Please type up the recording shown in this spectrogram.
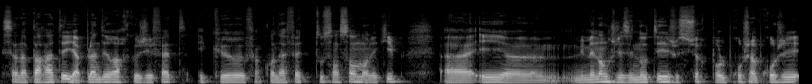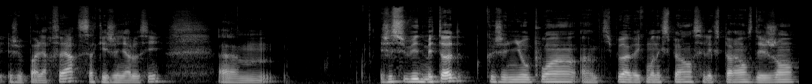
ça n'a pas raté. Il y a plein d'erreurs que j'ai faites et que, enfin, qu'on a faites tous ensemble dans l'équipe. Euh, et euh, mais maintenant que je les ai notées, je suis sûr que pour le prochain projet, je vais pas les refaire. C'est ça qui est génial aussi. J'ai suivi une méthode que j'ai mis au point un petit peu avec mon expérience et l'expérience des gens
